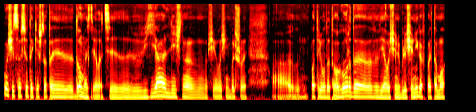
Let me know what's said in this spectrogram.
хочется все-таки что-то э, дома сделать. Э, я лично вообще очень большой а, патриот этого города, я очень люблю Чернигов, поэтому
